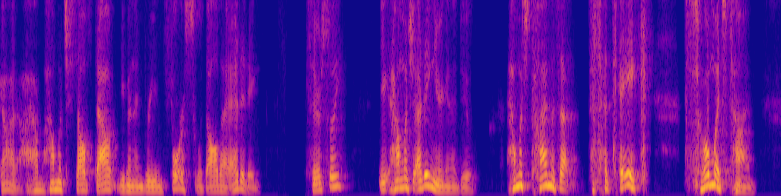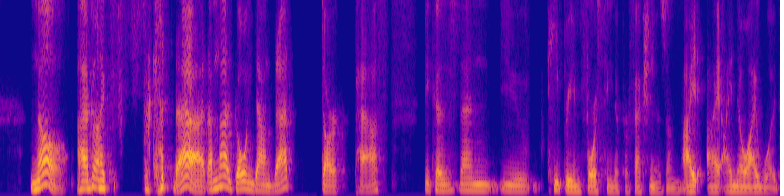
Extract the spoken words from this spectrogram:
God, how, how much self doubt you're going to reinforce with all that editing? Seriously, how much editing you're going to do? How much time is that? Does that take? So much time. No, I'm like, forget that. I'm not going down that dark path because then you keep reinforcing the perfectionism. I, I, I know I would.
